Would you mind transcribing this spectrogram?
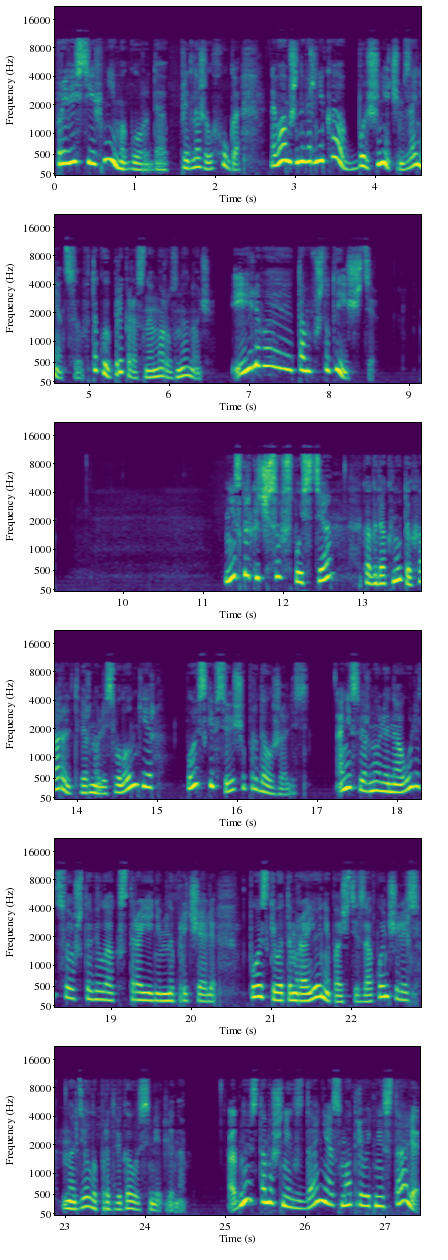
провести их мимо города?» — предложил Хуга. «Вам же наверняка больше нечем заняться в такую прекрасную морозную ночь. Или вы там что-то ищете?» Несколько часов спустя, когда Кнут и Харальд вернулись в Лонгер, поиски все еще продолжались. Они свернули на улицу, что вела к строениям на причале. Поиски в этом районе почти закончились, но дело продвигалось медленно. Одно из тамошних зданий осматривать не стали,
